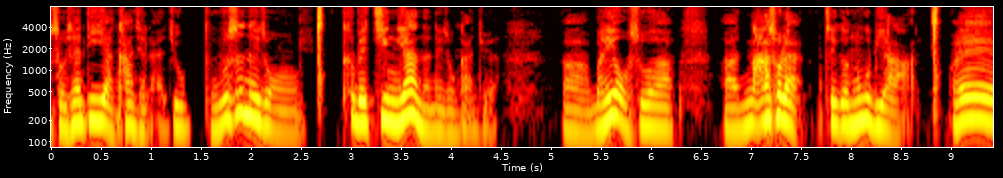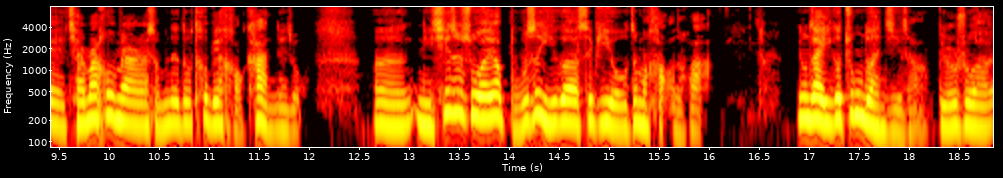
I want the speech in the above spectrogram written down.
首先第一眼看起来就不是那种 特别惊艳的那种感觉，啊，没有说啊拿出来这个努比亚，哎，前面后面啊什么的都特别好看那种。嗯，你其实说要不是一个 CPU 这么好的话，用在一个终端机上，比如说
